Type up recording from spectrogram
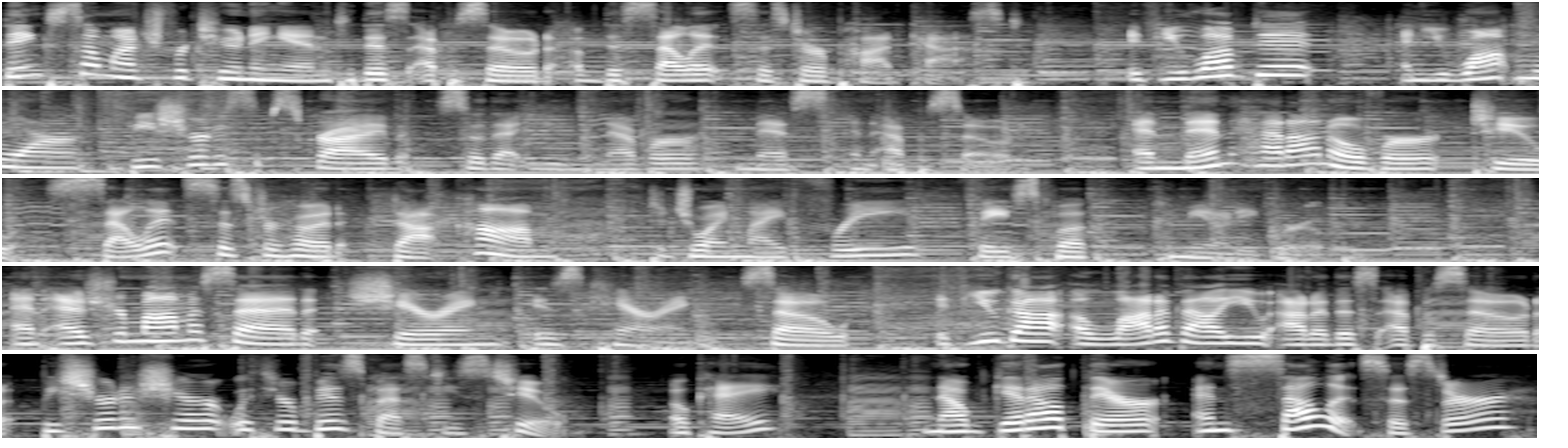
Thanks so much for tuning in to this episode of the sell it sister podcast. If you loved it and you want more be sure to subscribe so that you never miss an episode. And then head on over to sellitsisterhood.com to join my free facebook community group and as your mama said, sharing is caring. So if you got a lot of value out of this episode, be sure to share it with your biz besties too. Okay? Now get out there and sell it, sister.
